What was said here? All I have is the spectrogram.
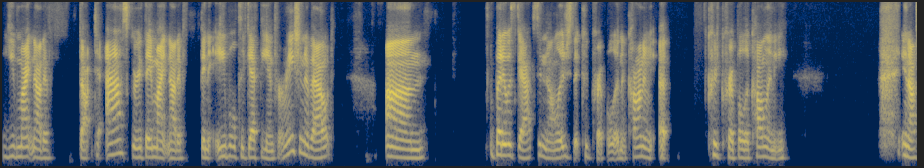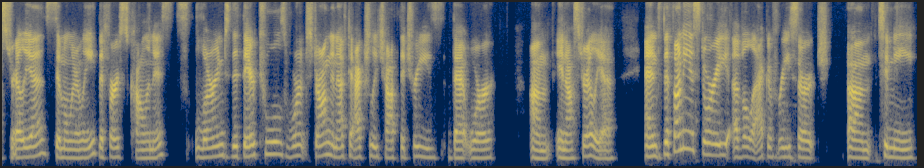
you might not have thought to ask, or they might not have been able to get the information about. Um, but it was gaps in knowledge that could cripple an economy, uh, could cripple a colony. In Australia, similarly, the first colonists learned that their tools weren't strong enough to actually chop the trees that were um, in Australia. And the funniest story of a lack of research um, to me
